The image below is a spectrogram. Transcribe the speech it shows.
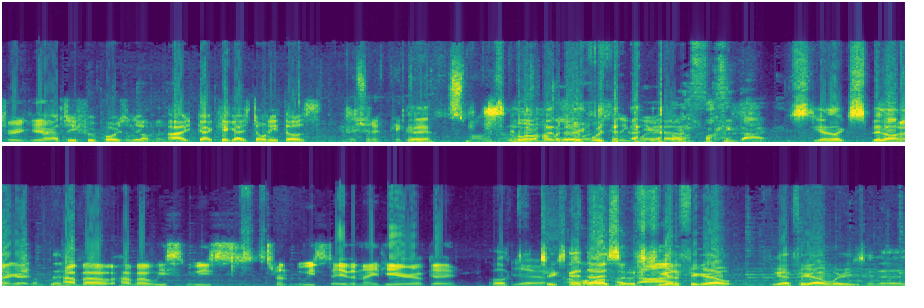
Tariq, I got to eat food poisoning. I, okay, guys, don't eat those. Maybe I should have picked Okay. the smaller. Hello, how much food poisoning do you We're gonna have? fucking die. Just- you gotta like spit on Alright, it or something. How about how about we we spend we stay the night here, okay? well, Yeah. Drake's I'm gonna die, so to we gotta figure out. We gotta figure out where he's gonna.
